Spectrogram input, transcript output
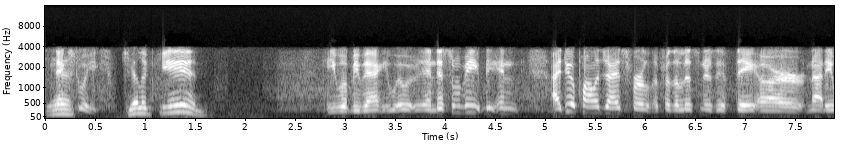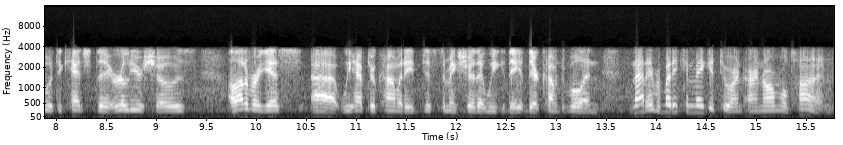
yes. next week. Killer Ken. He will be back, and this will be. And I do apologize for for the listeners if they are not able to catch the earlier shows. A lot of our guests uh, we have to accommodate just to make sure that we they, they're comfortable, and not everybody can make it to our, our normal time.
